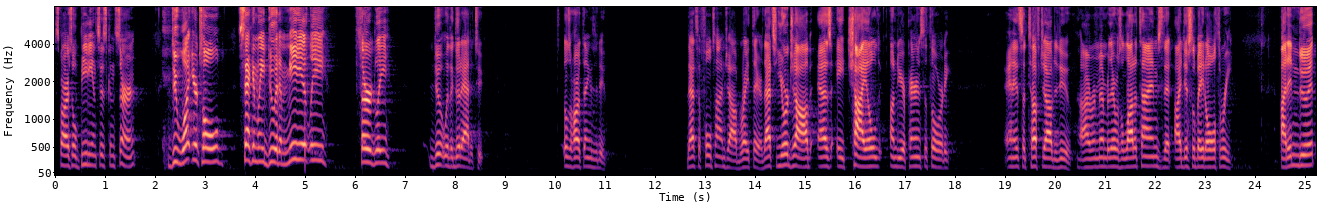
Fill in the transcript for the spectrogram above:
as far as obedience is concerned. Do what you're told. Secondly, do it immediately. Thirdly, do it with a good attitude. Those are hard things to do. That's a full time job right there. That's your job as a child under your parents' authority. And it's a tough job to do. I remember there was a lot of times that I disobeyed all three. I didn't do it,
